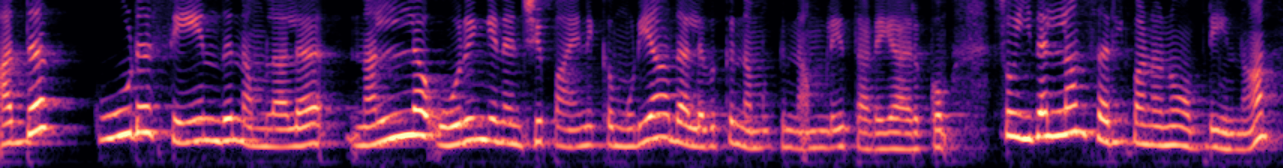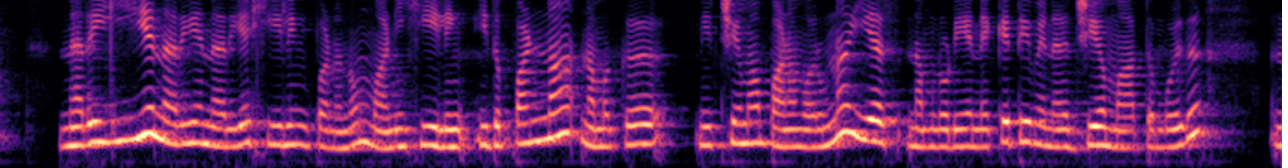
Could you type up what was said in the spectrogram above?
அதை கூட சேர்ந்து நம்மளால் நல்ல ஒருங்கிணைஞ்சு பயணிக்க முடியாத அளவுக்கு நமக்கு நம்மளே தடையாக இருக்கும். ஸோ இதெல்லாம் சரி பண்ணணும் அப்படின்னா நிறைய நிறைய நிறைய ஹீலிங் பண்ணணும். மணி ஹீலிங் இது பண்ணால் நமக்கு நிச்சயமாக பணம் வரும்னா எஸ் நம்மளுடைய நெகட்டிவ் எனர்ஜியை மாற்றும் பொழுது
